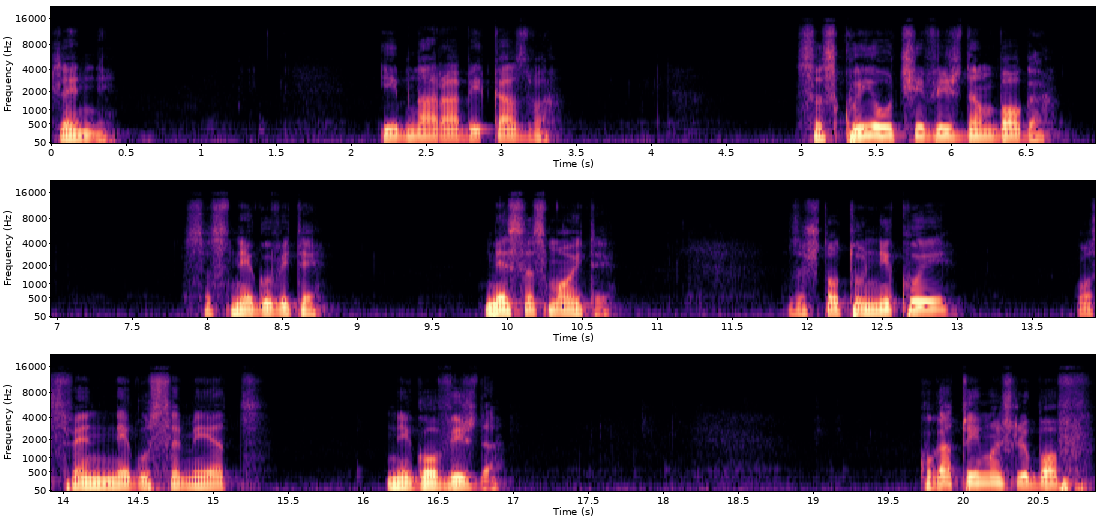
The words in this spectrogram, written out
тленни. Ибн Араби казва С кои очи виждам Бога? С Неговите, не с моите. Защото никой, освен Него самият, не го вижда. Когато имаш любов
